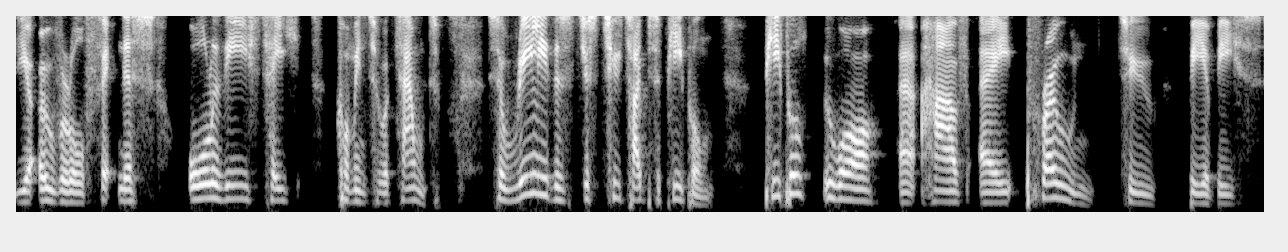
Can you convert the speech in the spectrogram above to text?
your overall fitness. All of these take come into account. So really, there's just two types of people: people who are uh, have a prone to be obese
